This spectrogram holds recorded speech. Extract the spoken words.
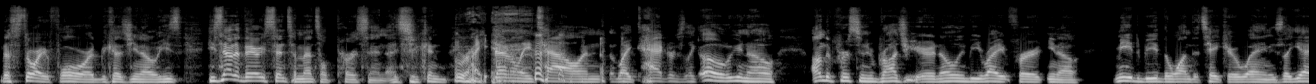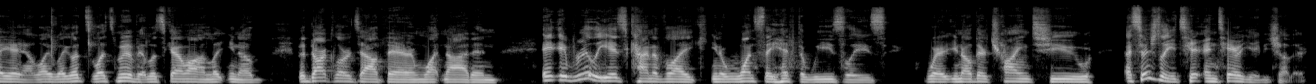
the story forward because you know he's he's not a very sentimental person as you can Right. definitely tell and like Hagrid's like oh you know I'm the person who brought you here and only be right for you know me to be the one to take her away. And he's like, yeah, yeah, yeah. Like, like let's let's move it. Let's go on. Let you know the Dark Lord's out there and whatnot. And it, it really is kind of like you know once they hit the Weasleys, where you know they're trying to essentially inter- interrogate each other.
